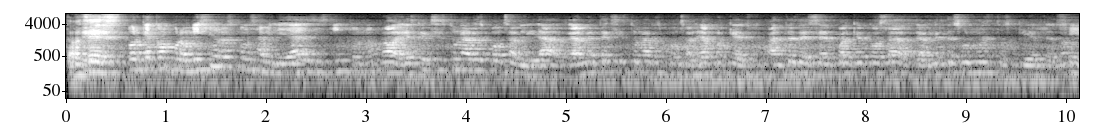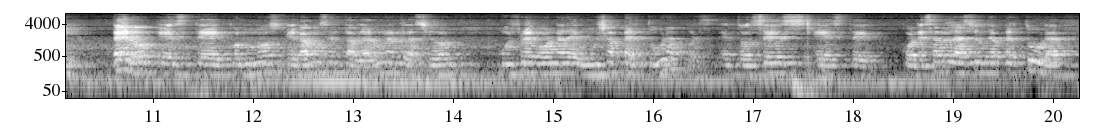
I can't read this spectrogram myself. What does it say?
Entonces, Porque compromiso y responsabilidad es distinto, ¿no? No, es que existe una responsabilidad, realmente existe una responsabilidad porque antes de ser cualquier cosa, realmente son nuestros clientes, ¿no? Sí. Pero este, con unos llegamos a entablar una relación muy fregona de mucha apertura, pues. Entonces, este, con esa relación de apertura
